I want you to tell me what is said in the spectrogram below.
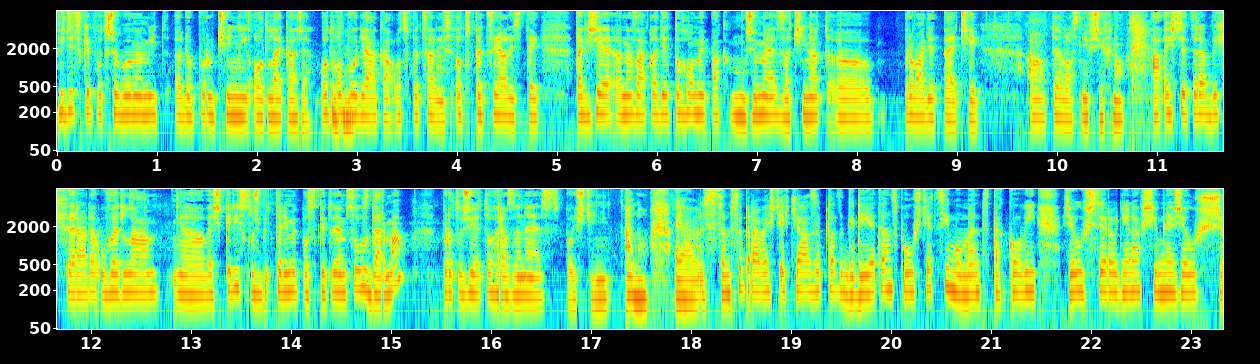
Vždycky potřebujeme mít eh, doporučení od lékaře, od mhm. obvodáka, od, specialist, od specialisty, takže na základě toho my pak můžeme začínat provádět péči. A to je vlastně všechno. A ještě teda bych ráda uvedla, eh, veškeré služby, kterými poskytujeme, jsou zdarma, protože je to hrazené z pojištění. Ano. A já jsem se právě ještě chtěla zeptat, kdy je ten spouštěcí moment takový, že už si rodina všimne, že už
